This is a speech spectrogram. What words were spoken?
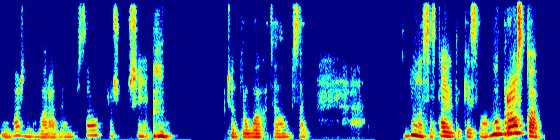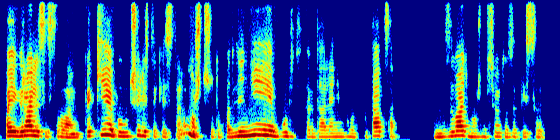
важно, два раза я написала, прошу прощения. Что-то другое хотела написать. Ну, у нас составили такие слова. Мы просто поиграли со словами. Какие получились такие слова? Ну, может, что-то подлиннее будет и так далее. Они будут пытаться называть, можно все это записывать.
